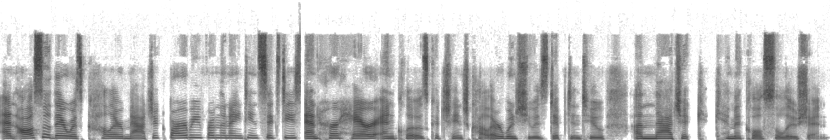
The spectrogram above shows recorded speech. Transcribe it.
And also, there was Color Magic Barbie from the 1960s, and her hair and clothes could change color when she was dipped into a magic chemical solution.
